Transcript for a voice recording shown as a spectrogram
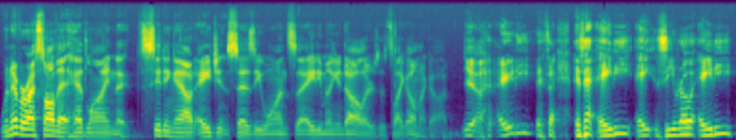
whenever I saw that headline that sitting out agent says he wants eighty million dollars, it's like, oh my god, Yeah, eighty. Is that is that eighty? Eight zero eighty?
